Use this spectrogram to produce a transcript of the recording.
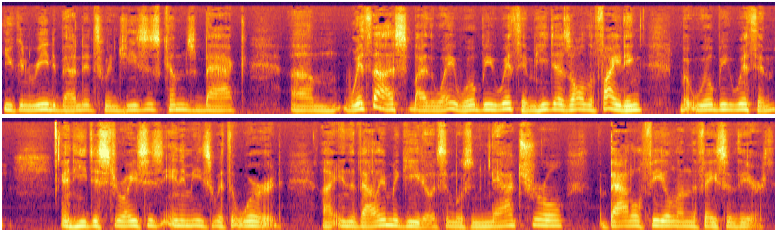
you can read about it. It's when Jesus comes back um, with us, by the way, we'll be with him. He does all the fighting, but we'll be with him. And he destroys his enemies with the word. Uh, in the Valley of Megiddo, it's the most natural battlefield on the face of the earth.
